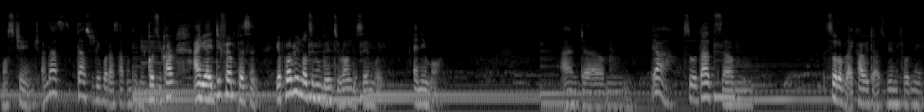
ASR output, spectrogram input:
must change. And that's that's really what has happened to me. Because you can't, and you're a different person. You're probably not even going to run the same way anymore. And um, yeah, so that's um, sort of like how it has been for me.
